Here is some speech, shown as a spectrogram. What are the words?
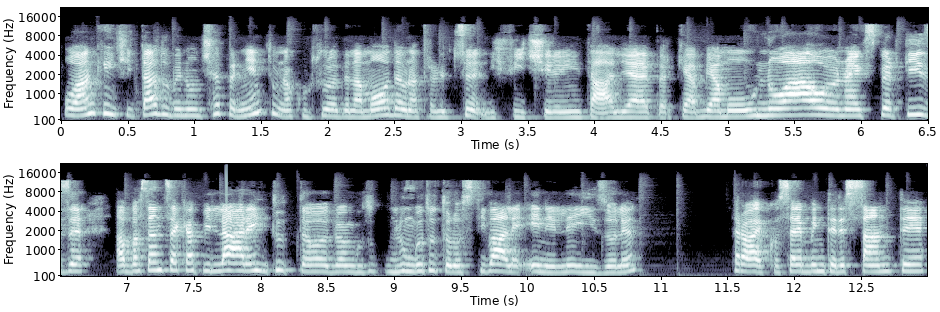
o anche in città dove non c'è per niente una cultura della moda e una tradizione difficile in Italia, eh, perché abbiamo un know-how e una expertise abbastanza capillare tutto, lungo tutto lo stivale e nelle isole. Però ecco, sarebbe interessante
